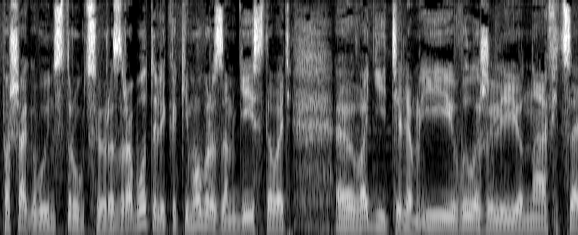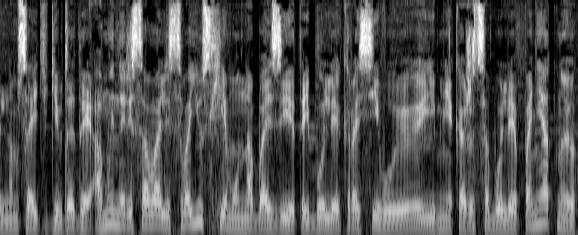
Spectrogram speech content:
пошаговую инструкцию разработали, каким образом действовать э, водителям, и выложили ее на официальном сайте ГИБДД. А мы нарисовали свою схему на базе этой, более красивую и, мне кажется, более понятную.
